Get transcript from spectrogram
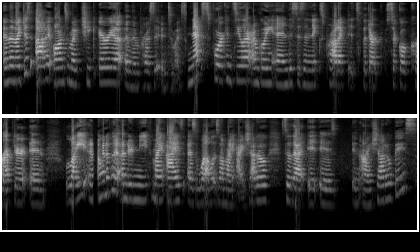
And then I just add it onto my cheek area and then press it into my skin. Next for concealer, I'm going in, this is a NYX product. It's the Dark Circle Corrector in Light. And I'm going to put it underneath my eyes as well as on my eyeshadow so that it is an eyeshadow base.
